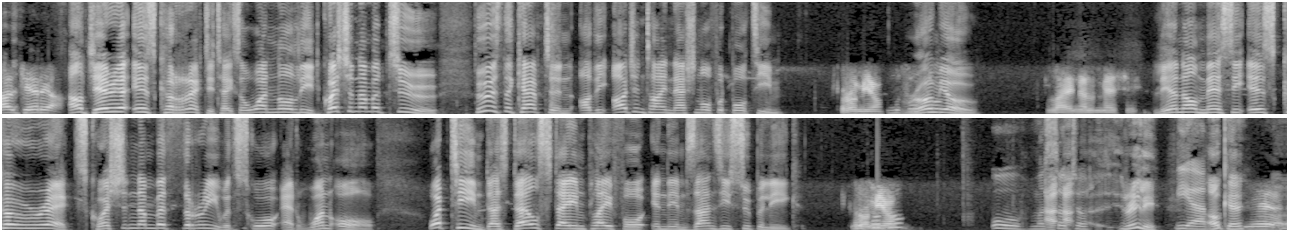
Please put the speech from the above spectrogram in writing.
Algeria. Algeria is correct. He takes a 1 0 lead. Question number two Who is the captain of the Argentine national football team? romeo Romeo. Lionel messi Lionel Messi is correct. Question number three with score at 1 all. What team does Dale Steyn play for in the Mzansi Super League? romeo o mosoto uh, uh, Really? yeah Okay. Yeah.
